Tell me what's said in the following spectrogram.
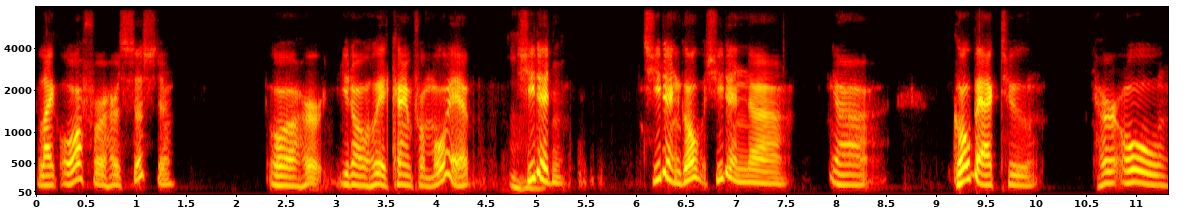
like Orpha, her sister, or her, you know, who had came from Moab. She Mhm. didn't. She didn't go. She didn't uh, uh, go back to her old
